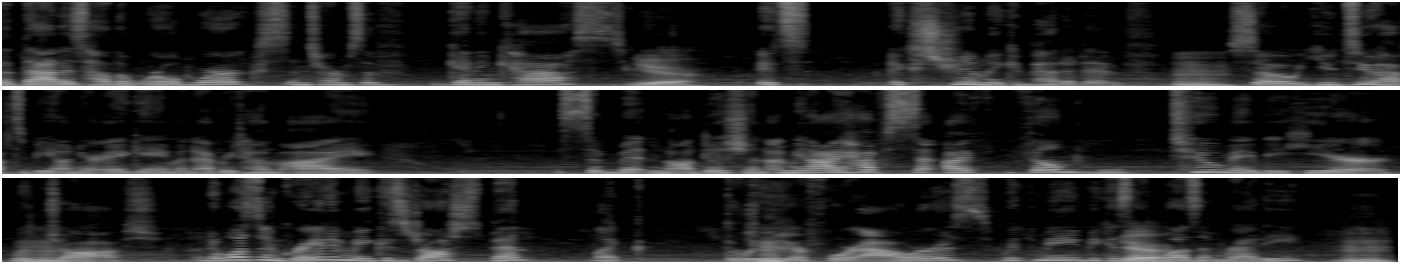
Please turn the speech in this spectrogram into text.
that that is how the world works in terms of getting cast. Yeah. It's extremely competitive. Mhm. So you do have to be on your A game, and every time I submit an audition, I mean, I have se- I've filmed two maybe here with Mhm. Josh, and it wasn't great of me because Josh spent like three or four hours with me because I wasn't ready, Mhm.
